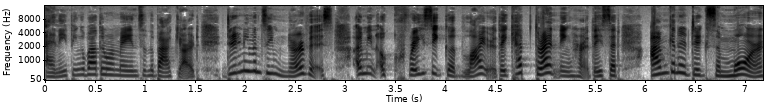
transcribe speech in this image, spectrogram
anything about the remains in the backyard, didn't even seem nervous. I mean, a crazy good liar. They kept threatening her. They said, I'm gonna dig some more,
